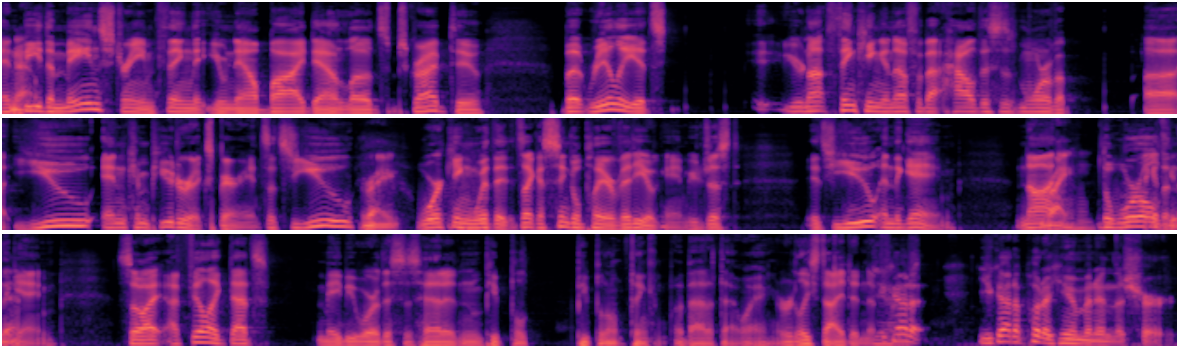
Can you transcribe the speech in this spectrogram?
and No. be the mainstream thing that you now buy, download, subscribe to. But really, it's you're not thinking enough about how this is more of a uh, you and computer experience. It's you Right. working with it. It's like a single player video game. You're just it's you and the game, not Right. the world can in the that. game. So I, I feel like that's maybe where this is headed, and people people don't think about it that way, or at least I didn't. at You gotta you gotta put a human in the shirt,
